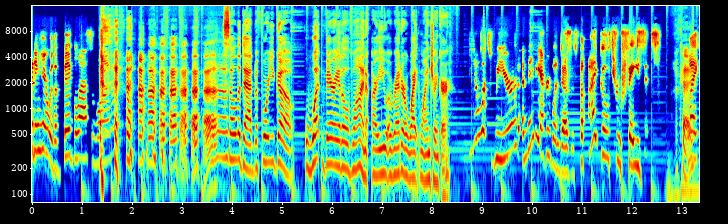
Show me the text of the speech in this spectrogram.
sitting here with a big glass of wine. Soledad, before you go, what varietal of wine are you a red or a white wine drinker? You know what's weird? And maybe everyone does this, but I go through phases. okay. Like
